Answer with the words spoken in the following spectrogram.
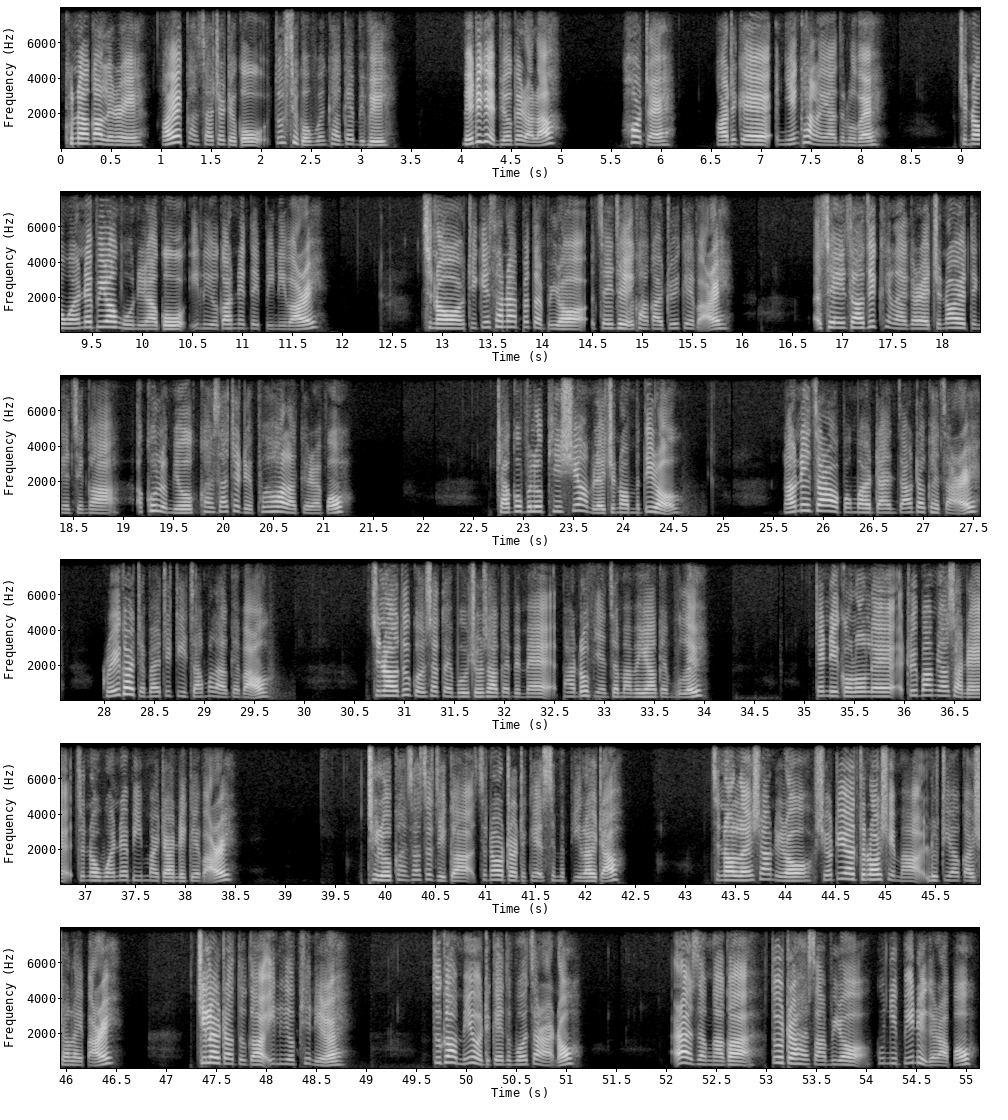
ခုနကလည်းငါရဲ့ခံစားချက်တွေကိုသူ့စီကိုဝန်ခံခဲ့ပြီးပြီမင်းတကယ်ပြောခဲ့တာလားဟုတ်တယ်ငါတကယ်အငင်းခံလိုက်ရတယ်လို့ပဲကျွန်တော်ဝမ်းနေပြီးတော့ငိုနေတာကိုအီလီယိုကနှစ်သိပ်ပြီးနေပါတယ် ကျွန်တော်ဒီကိစ္စနဲ့ပတ်သက်ပြီးတော့အချိန်ချင်းအခါခါတွေးခဲ့ပါတယ်အချိန်စာကြည့်ခင်လိုက်ကြတဲ့ကျွန်တော်ရဲ့တငယ်ချင်းကအခုလိုမျိုးခန်းစားချက်တွေဖွင့်ဟောလာခဲ့ရပေါ့ဒါကိုဘယ်လိုဖြေရှင်းရမလဲကျွန်တော်မသိတော့ဘူးနောက်နေ့ကျတော့ပုံမှန်တိုင်းကြောင်းတက်ခဲ့ကြတယ်ဂရေးကတပတ်တိတိကြောင်းမလာခဲ့ပါဘူးကျွန်တော်သူ့ကိုဆက်သွယ်ဖို့ကြိုးစားခဲ့ပေမဲ့ဘာလို့ပြန်ကြမှာမရခဲ့ဘူးလေတနေ့ကုန်လုံးလည်းအတွေ့အပေါင်းများစွာနဲ့ကျွန်တော်ဝမ်းနေပြီးမိုက်တာနေခဲ့ပါတယ်ဒီလိုခန်းစားချက်တွေကကျွန်တော်တို့တကယ်အဆင်မပြေလိုက်တာ ကျွန်တော်လမ်းလျှောက်နေတော့ရုတ်တရက်ကျွန်တော်ရှိမှလူတစ်ယောက်ကရှောက်လိုက်ပါတယ်ကြည့်လိုက်တော့သူကအီလီယိုဖြစ်နေတယ်သူကမင်းကိုတကယ်သဘောကျတာနော်အဲ့ဒါကြောင့်ငါကသူ့အတွက်ဟန်ဆောင်ပြီးတော့ကူညီပေးနေကြတာပေါ့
